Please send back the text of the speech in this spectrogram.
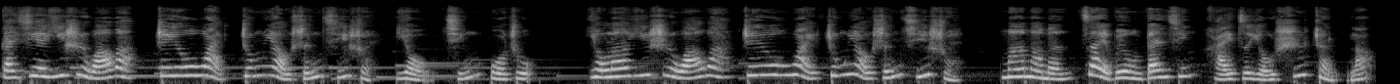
感谢伊氏娃娃 Joy 中药神奇水友情播出。有了伊氏娃娃 Joy 中药神奇水，妈妈们再也不用担心孩子有湿疹了。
